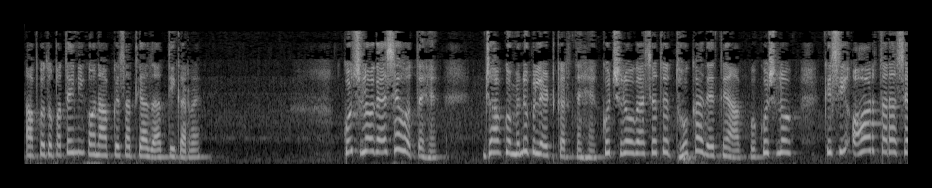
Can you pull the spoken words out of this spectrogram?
آپ کو تو پتا ہی نہیں کون آپ کے ساتھ کیا زیادتی کر رہے ہیں کچھ لوگ ایسے ہوتے ہیں جو آپ کو مینوپولیٹ کرتے ہیں. کچھ لوگ ایسے ہوتے دھوکا دیتے ہیں آپ کو. کچھ لوگ کسی اور طرح سے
